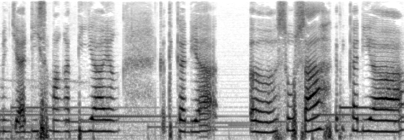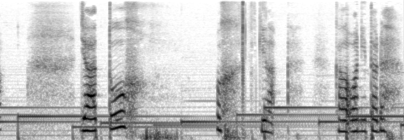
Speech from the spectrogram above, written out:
menjadi semangat dia yang ketika dia uh, susah ketika dia jatuh uh gila. Kalau wanita udah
